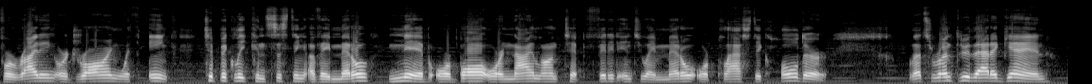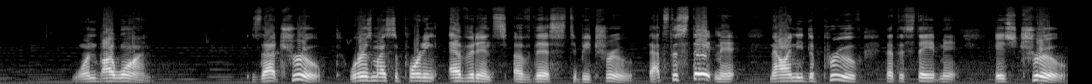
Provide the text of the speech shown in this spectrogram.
for writing or drawing with ink, typically consisting of a metal nib or ball or nylon tip fitted into a metal or plastic holder. Let's run through that again, one by one. Is that true? Where is my supporting evidence of this to be true? That's the statement. Now I need to prove that the statement is true.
